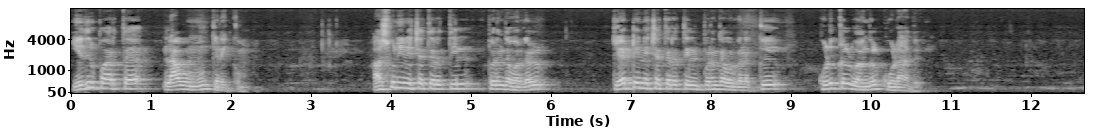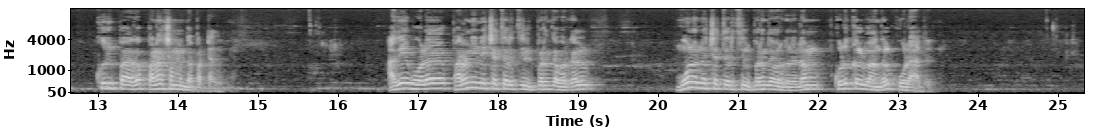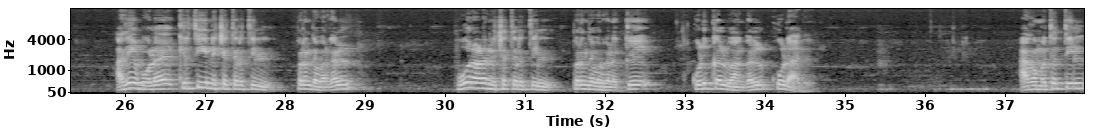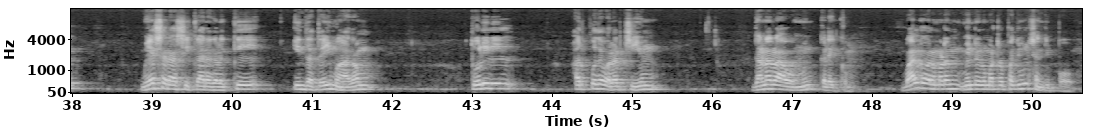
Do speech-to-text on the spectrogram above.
எதிர்பார்த்த லாபமும் கிடைக்கும். அஸ்வினி நட்சத்திரத்தில் பிறந்தவர்கள் கேட்டை நட்சத்திரத்தில் பிறந்தவர்களுக்கு கொடுக்கல் வாங்கல் கூடாது. குறிப்பாக பணம் சம்பந்தப்பட்டது. அதேபோல் பரணி நட்சத்திரத்தில் பிறந்தவர்கள் மூல நட்சத்திரத்தில் பிறந்தவர்களிடம் கொடுக்கல் வாங்கல் கூடாது. அதேபோல் கிருத்திகை நட்சத்திரத்தில் பிறந்தவர்கள் பூராள நட்சத்திரத்தில் பிறந்தவர்களுக்கு கொடுக்கல் வாங்கல் கூடாது. ஆக மொத்தத்தில் மேஷராசிக்காரர்களுக்கு இந்த தை மாதம் தொழிலில் அற்புத வளர்ச்சியும் தனலாபமும் கிடைக்கும். வாழ்க வளமுடன் மீண்டும் மற்ற பதிவில் சந்திப்போம்.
